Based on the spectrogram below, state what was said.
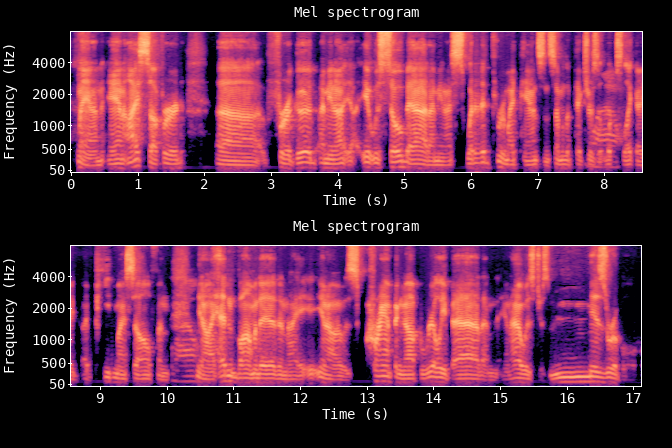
plan and i suffered uh, for a good i mean i it was so bad. I mean i sweated through my pants in some of the pictures. It looks like I, I peed myself and Wow. you know i hadn't vomited and i you know i was cramping up really bad and and i was just miserable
